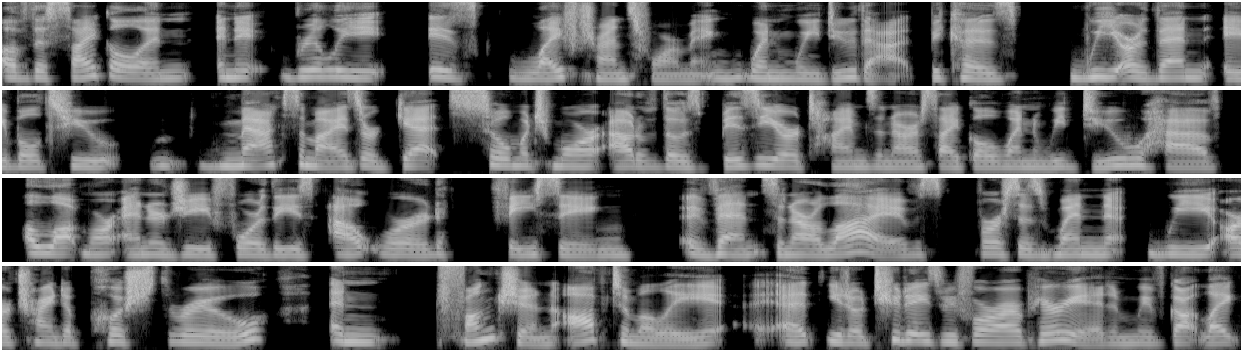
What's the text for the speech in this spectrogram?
of the cycle. And, and it really is life transforming when we do that because we are then able to maximize or get so much more out of those busier times in our cycle when we do have a lot more energy for these outward facing events in our lives versus when we are trying to push through and function optimally at you know 2 days before our period and we've got like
